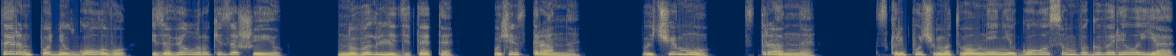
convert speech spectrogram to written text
Террен поднял голову и завел руки за шею. Но выглядит это очень странно. Почему? Странно. Скрипучим от волнения голосом выговорила я.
